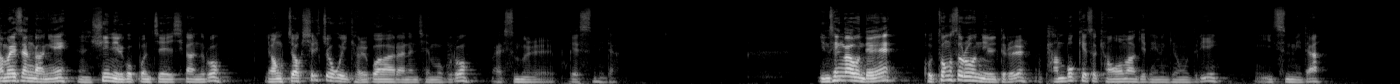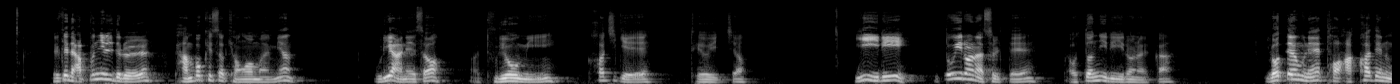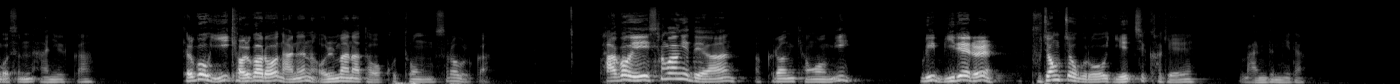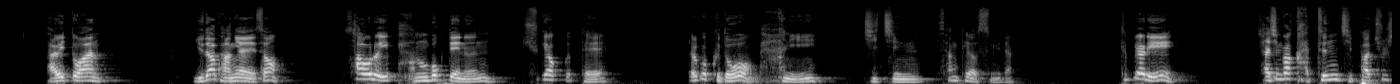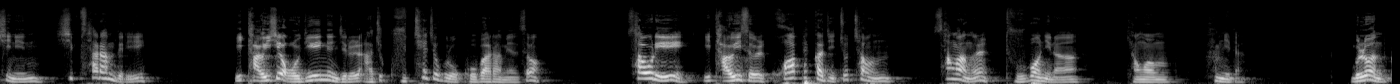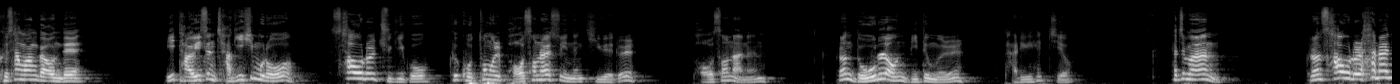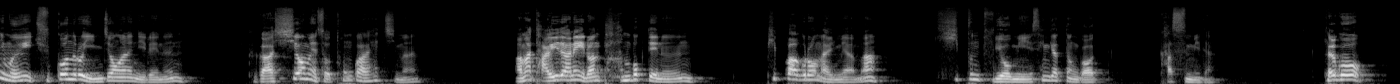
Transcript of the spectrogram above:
사무엘상 강의 57번째 시간으로 영적 실족의 결과라는 제목으로 말씀을 보겠습니다. 인생 가운데 고통스러운 일들을 반복해서 경험하게 되는 경우들이 있습니다. 이렇게 나쁜 일들을 반복해서 경험하면 우리 안에서 두려움이 커지게 되어 있죠. 이 일이 또 일어났을 때 어떤 일이 일어날까? 이것 때문에 더 악화되는 것은 아닐까? 결국 이 결과로 나는 얼마나 더 고통스러울까? 과거의 상황에 대한 그런 경험이 우리 미래를 부정적으로 예측하게 만듭니다. 다윗 또한 유다 광야에서 사울의 반복되는 추격 끝에 결국 그도 많이 지친 상태였습니다. 특별히 자신과 같은 지파 출신인 10사람들이 이 다윗이 어디에 있는지를 아주 구체적으로 고발하면서 사울이 이 다윗을 코앞에까지 쫓아온 상황을 두 번이나 경험합니다. 물론 그 상황 가운데 이 다윗은 자기 힘으로 사울을 죽이고 그 고통을 벗어날 수 있는 기회를 벗어나는 그런 놀라운 믿음을 발휘했지요. 하지만 그런 사울을 하나님의 주권으로 인정하는 일에는 그가 시험에서 통과했지만 아마 다윗 안에 이런 반복되는 핍박으로 말미암아 깊은 두려움이 생겼던 것 같습니다. 결국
